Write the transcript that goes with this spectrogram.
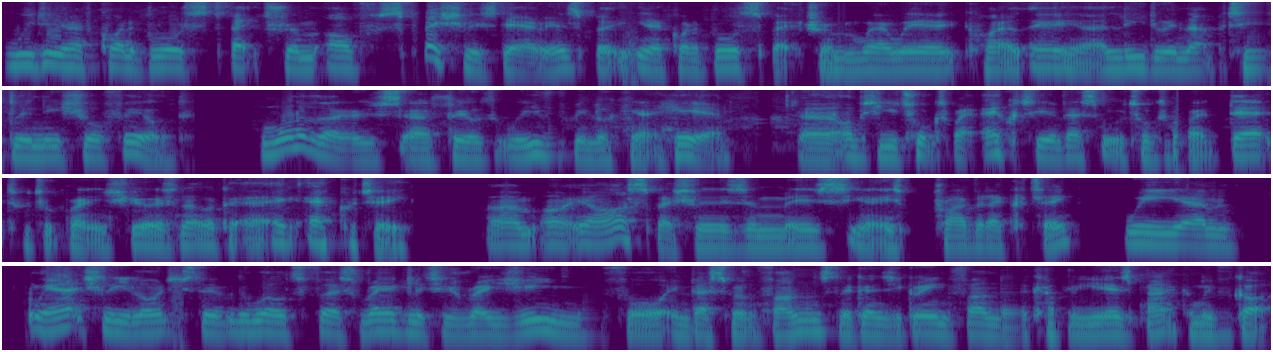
we do have quite a broad spectrum of specialist areas, but you know quite a broad spectrum where we're quite a, a leader in that particular niche or field. One of those uh, fields that we've been looking at here, uh, obviously you talked about equity investment, we talked about debt, we talked about insurance, now look at e- equity. Um, our, you know, our, specialism is you know is private equity. We um, we actually launched the, the, world's first regulatory regime for investment funds, the Guernsey Green Fund, a couple of years back, and we've got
